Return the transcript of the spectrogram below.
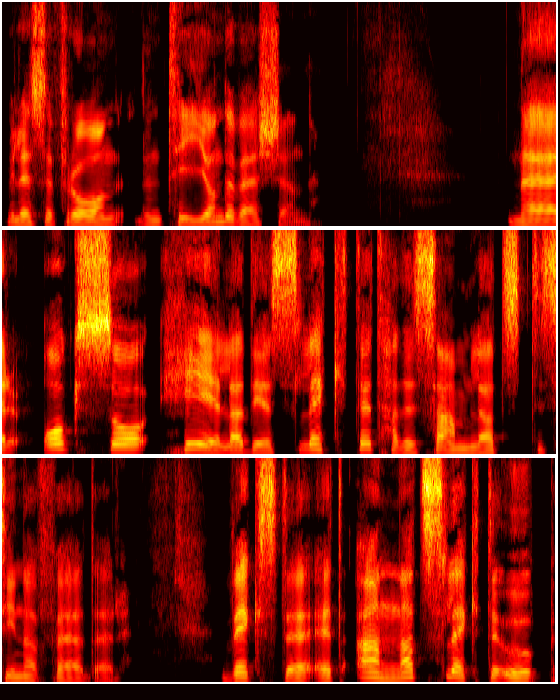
Vi läser från den tionde versen. När också hela det släktet hade samlats till sina fäder växte ett annat släkte upp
